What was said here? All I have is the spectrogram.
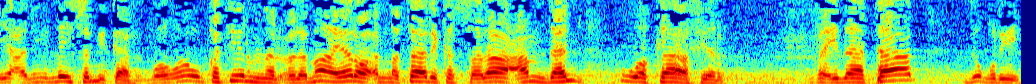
يعني ليس بكافر. وكثير من العلماء يرى أن تارك الصلاة عمدا هو كافر. فإذا تاب دغري.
